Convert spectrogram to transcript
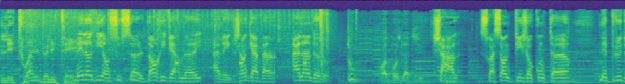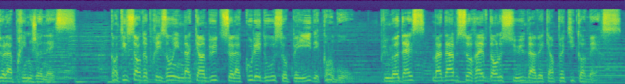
L'étoile de l'été. Mélodie en sous-sol d'Henri Verneuil avec Jean Gabin, Alain Delon. Tout repose là-dessus. Charles, 60 piges au compteur, n'est plus de la prime jeunesse. Quand il sort de prison, il n'a qu'un but, se la couler douce au pays des kangourous. Plus modeste, Madame se rêve dans le sud avec un petit commerce.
